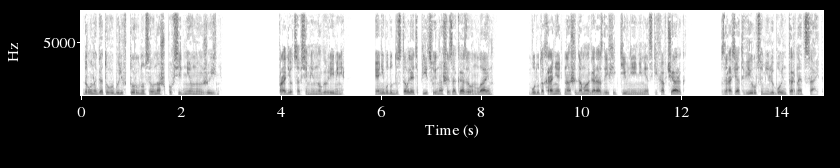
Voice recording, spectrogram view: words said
Дроны готовы были вторгнуться в нашу повседневную жизнь. Пройдет совсем немного времени, и они будут доставлять пиццу и наши заказы онлайн, будут охранять наши дома гораздо эффективнее немецких овчарок, заразят вирусами любой интернет-сайт.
